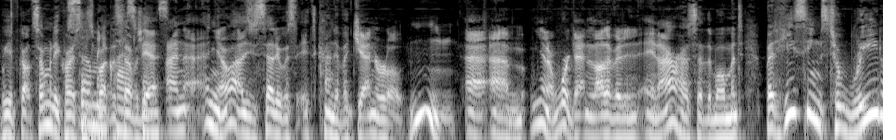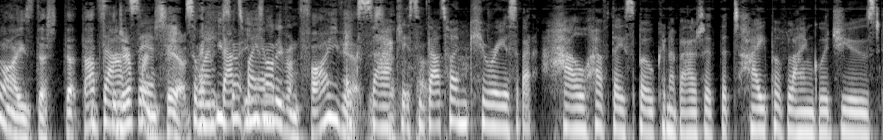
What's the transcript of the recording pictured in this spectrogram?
we've got so many questions so many about questions. this over there, and, and you know, as you said, it was it's kind of a general. Hmm, uh, um, you know, we're getting a lot of it in, in, our house at the moment, but he seems to realise that, that that's, that's the difference it. here. So he's, that's not, he's not even five yet. Exactly. So that's why I'm curious about how have they spoken about it, the type of language used.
